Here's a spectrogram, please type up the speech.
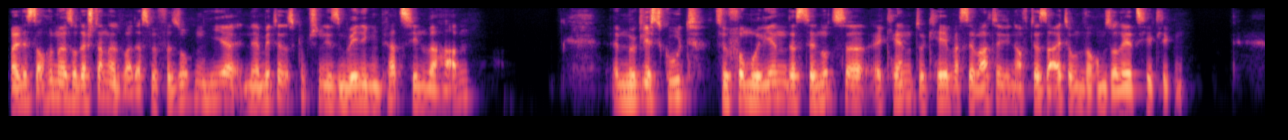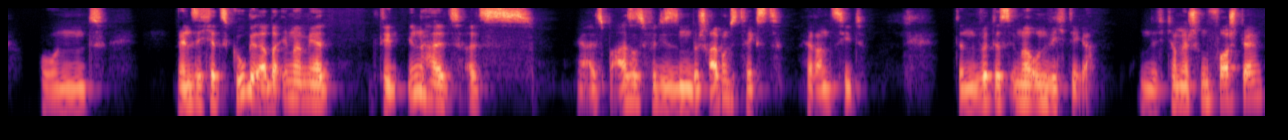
weil das auch immer so der Standard war, dass wir versuchen hier in der Mitte des Description, in diesem wenigen Platz, den wir haben, äh, möglichst gut zu formulieren, dass der Nutzer erkennt, okay, was erwartet ihn auf der Seite und warum soll er jetzt hier klicken. Und wenn sich jetzt Google aber immer mehr den Inhalt als, ja, als Basis für diesen Beschreibungstext heranzieht, dann wird es immer unwichtiger. Und ich kann mir schon vorstellen,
